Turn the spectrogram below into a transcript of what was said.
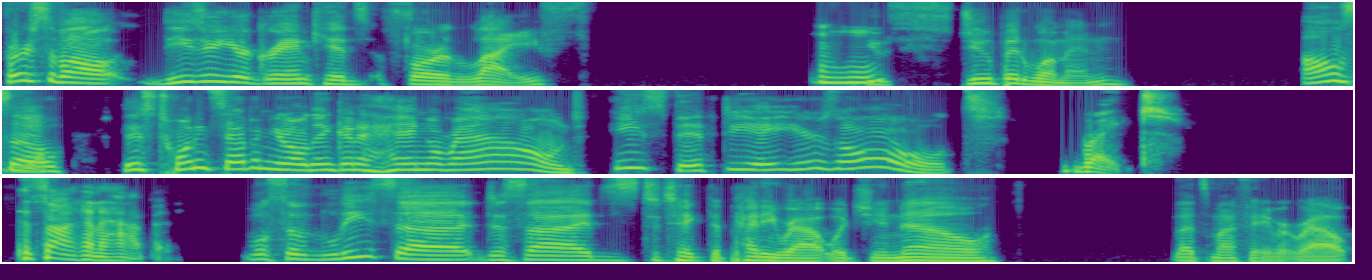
First of all, these are your grandkids for life, Mhm. you stupid woman. Also, this 27 year old ain't going to hang around. He's 58 years old. Right. It's not gonna happen. Well, so Lisa decides to take the petty route, which you know, that's my favorite route.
